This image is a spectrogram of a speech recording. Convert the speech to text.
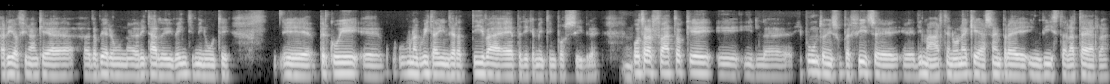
arriva fino anche a, ad avere un ritardo di 20 minuti eh, per cui eh, una guida interattiva è praticamente impossibile. Mm. Oltre al fatto che eh, il, il, punto in superficie eh, di Marte non è che ha sempre in vista la Terra,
